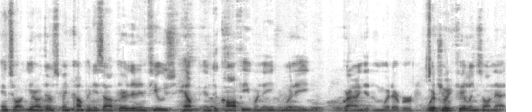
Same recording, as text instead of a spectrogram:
and so you know, there's been companies out there that infuse hemp into coffee when they when they grind it and whatever. What's your feelings on that?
